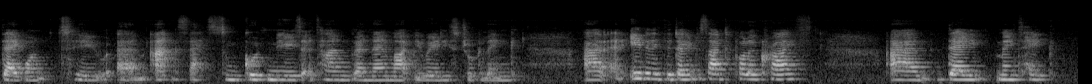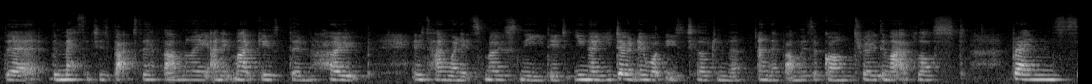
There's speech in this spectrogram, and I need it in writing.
they want to um, access some good news at a time when they might be really struggling. Um, and even if they don't decide to follow Christ, um, they may take the, the messages back to their family and it might give them hope in a time when it's most needed. You know, you don't know what these children and their families have gone through. They might have lost friends,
